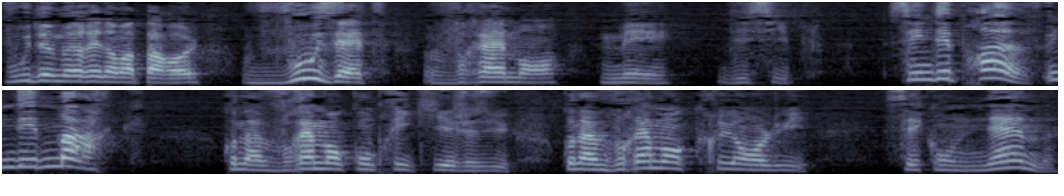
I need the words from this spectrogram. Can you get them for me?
vous demeurez dans ma parole, vous êtes vraiment mes disciples. C'est une des preuves, une des marques qu'on a vraiment compris qui est Jésus, qu'on a vraiment cru en lui. C'est qu'on aime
